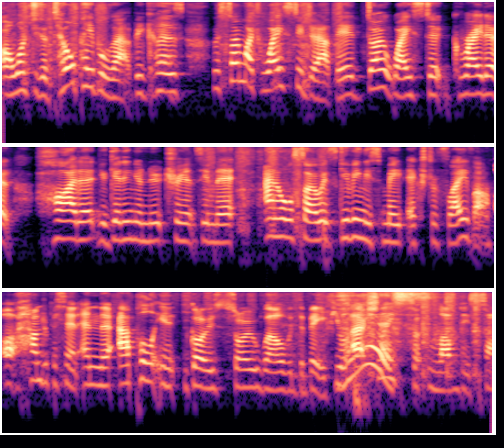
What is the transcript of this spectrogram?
I want you to tell people that because there's so much wastage out there. Don't waste it. Grate it. Hide it. You're getting your nutrients in there, and also it's giving this meat extra flavour. Oh, 100%. And the apple it goes so well with the beef. You'll actually so, love this so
